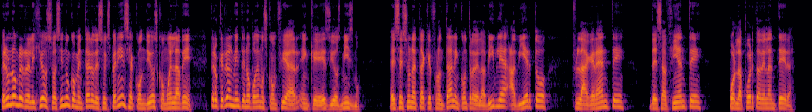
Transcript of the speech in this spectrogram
pero un hombre religioso haciendo un comentario de su experiencia con Dios como él la ve, pero que realmente no podemos confiar en que es Dios mismo. Ese es un ataque frontal en contra de la Biblia, abierto, flagrante, desafiante, por la puerta delantera.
